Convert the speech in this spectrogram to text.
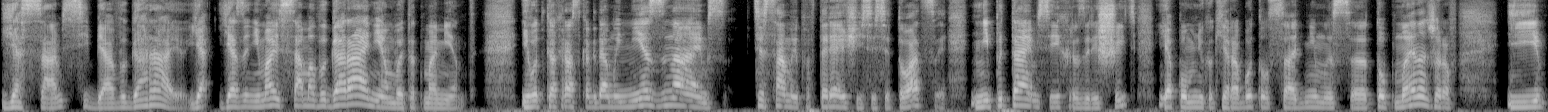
я сам себя выгораю, я, я занимаюсь самовыгоранием в этот момент. И вот как раз, когда мы не знаем те самые повторяющиеся ситуации, не пытаемся их разрешить. Я помню, как я работал с одним из э, топ-менеджеров, и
